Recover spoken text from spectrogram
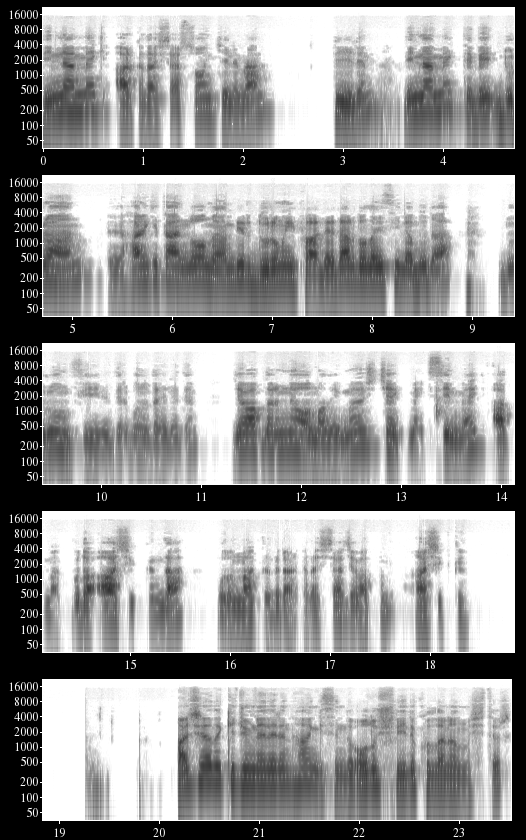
Dinlenmek arkadaşlar son kelimem fiilim. Dinlenmek de durağan, e, hareket halinde olmayan bir durumu ifade eder. Dolayısıyla bu da durum fiilidir. Bunu da eledim. Cevaplarım ne olmalıymış? Çekmek, silmek, atmak. Bu da A şıkkında bulunmaktadır arkadaşlar. Cevabım A şıkkı. Aşağıdaki cümlelerin hangisinde oluş fiili kullanılmıştır?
